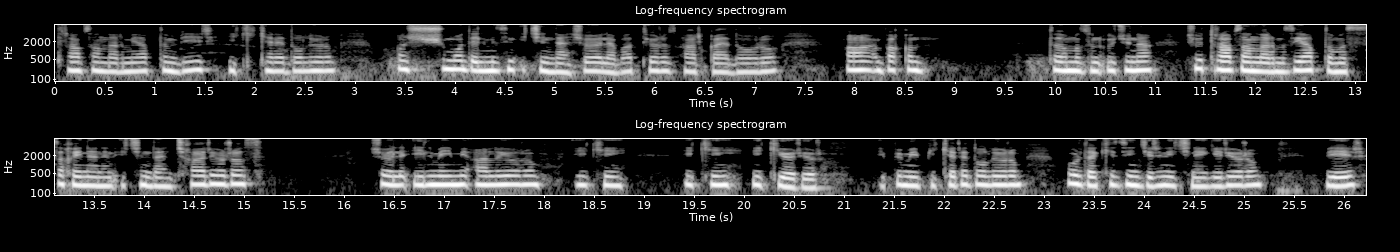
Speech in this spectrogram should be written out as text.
trabzanlarımı yaptım. Bir, iki kere doluyorum. Bakın şu modelimizin içinden şöyle batıyoruz arkaya doğru. Aa, bakın tığımızın ucuna şu trabzanlarımızı yaptığımız sık iğnenin içinden çıkarıyoruz. Şöyle ilmeğimi alıyorum. 2 2 2 örüyorum. İpimi bir kere doluyorum. Buradaki zincirin içine giriyorum. 1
